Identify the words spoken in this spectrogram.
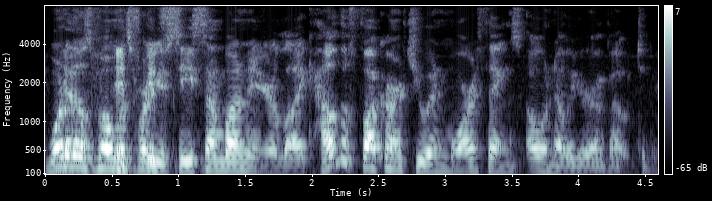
One of those moments it's- where you see someone and you're like, "How the fuck aren't you in more things?" Oh no, you're about to be,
